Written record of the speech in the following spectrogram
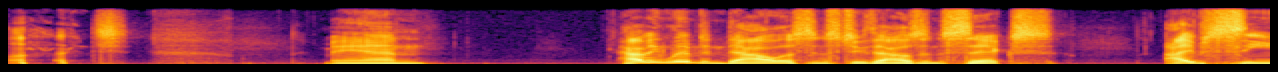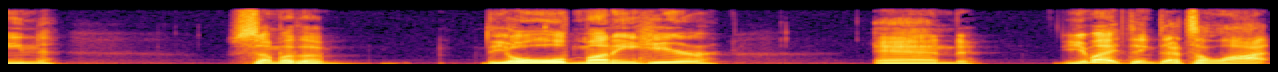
Man, having lived in Dallas since 2006, I've seen some of the the old money here, and you might think that's a lot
